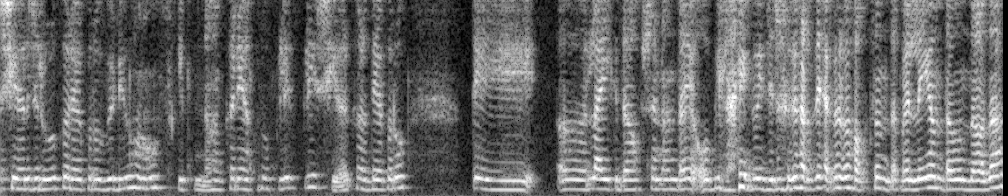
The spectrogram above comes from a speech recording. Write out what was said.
ਸ਼ੇਅਰ ਜ਼ਰੂਰ ਕਰਿਆ ਕਰੋ ਵੀਡੀਓ ਨੂੰ ਸਕਿਪ ਨਾ ਕਰਿਆ ਕਰੋ ਪਲੀਜ਼ ਪਲੀਜ਼ ਸ਼ੇਅਰ ਕਰ ਦਿਆ ਕਰੋ। ਤੇ ਲਾਈਕ ਦਾ ਆਪਸ਼ਨ ਆਂਦਾ ਹੈ ਉਹ ਵੀ ਲਾਈਕ ਵੀ ਜ਼ਰੂਰ ਕਰ ਦਿਆ ਕਰੋ ਆਪਸ਼ਨ ਤਾਂ ਪਹਿਲਾਂ ਹੀ ਆਉਂਦਾ ਹੁੰਦਾ ਉਹਦਾ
